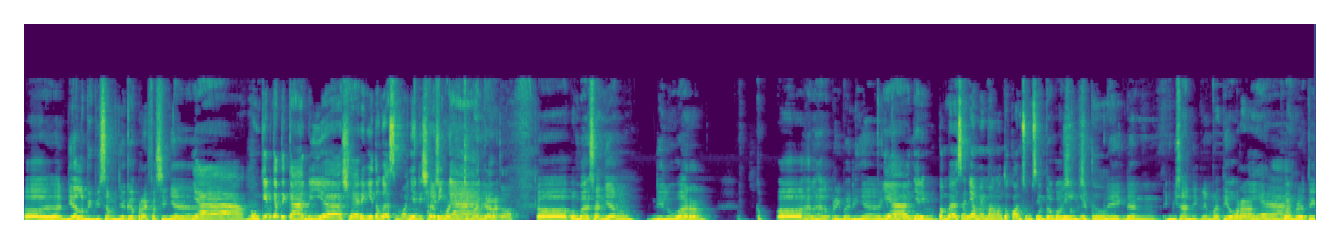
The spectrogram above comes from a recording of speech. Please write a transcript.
eh, dia lebih bisa menjaga privasinya Ya, mungkin ketika dia sharing itu nggak semuanya di Hmm. Sharing semuanya, kan, cuman karena- gitu. Eh, pembahasan yang di luar eh, hal-hal pribadinya gitu Ya, loh. jadi pembahasan yang memang untuk konsumsi untuk publik konsumsi gitu. publik dan bisa dinikmati orang Iya. bukan berarti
